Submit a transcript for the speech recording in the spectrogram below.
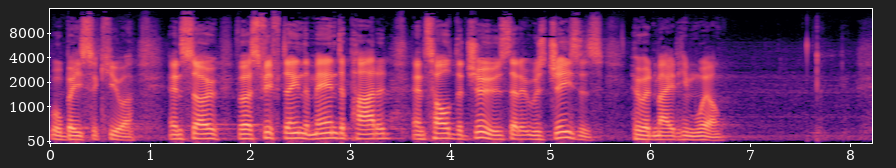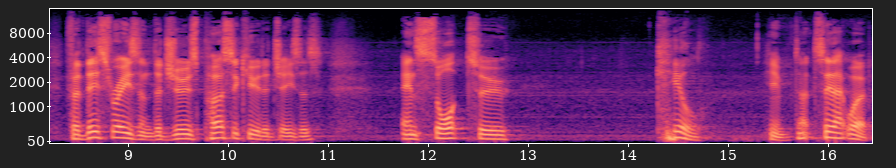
will be secure. And so, verse 15 the man departed and told the Jews that it was Jesus who had made him well. For this reason, the Jews persecuted Jesus and sought to kill him. Don't see that word.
